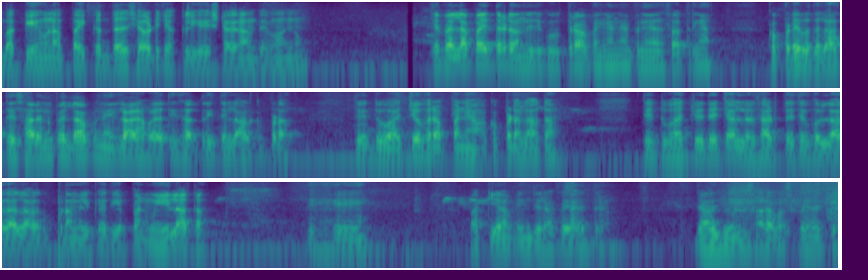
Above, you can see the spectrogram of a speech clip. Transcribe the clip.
ਬਾਕੀ ਹੁਣ ਆਪਾਂ ਇੱਕ ਅੱਧਾ ਸ਼ਾਟ ਚੱਕ ਲਈਏ ਇੰਸਟਾਗ੍ਰਾਮ ਤੇ ਪਾਉਣ ਨੂੰ ਤੇ ਪਹਿਲਾਂ ਆਪਾਂ ਇੱਧਰ ਡਾਉਂਦੇ ਸੀ, ਕਬੂਤਰਾਂ ਪਈਆਂ ਨੇ ਆਪਣੀਆਂ ਸਾਤਰੀਆਂ। ਕੱਪੜੇ ਬਦਲਾਤੇ, ਸਾਰਿਆਂ ਨੂੰ ਪਹਿਲਾਂ ਆਪਣੇ ਲਾਇਆ ਹੋਇਆ ਸੀ ਸਾਤਰੀ ਤੇ ਲਾਲ ਕੱਪੜਾ। ਤੇ ਦੁਆ ਚੋਂ ਫਿਰ ਆਪਾਂ ਨੇ ਆ ਕੱਪੜਾ ਲਾਤਾ। ਤੇ ਦੁਆ ਚੋਂ ਇਹਦੇ ਝਾਲਰ ਸੱਟਤੇ ਤੇ ਫੁੱਲਾਂ ਵਾਲਾ ਲਾਲ ਕੱਪੜਾ ਮਿਲ ਗਿਆ ਦੀ ਆਪਾਂ ਨੂੰ ਇਹ ਲਾਤਾ। ਤੇ ਇਹ ਬਾਕੀ ਆ ਪਿੰਜਰਾ ਪਿਆ ਇੱਧਰ। ਜਾਲ ਜੂਲ ਸਾਰਾ ਕੁਝ ਪਿਆ ਇੱਧਰ।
